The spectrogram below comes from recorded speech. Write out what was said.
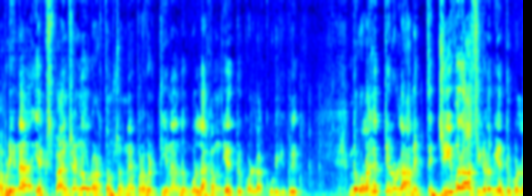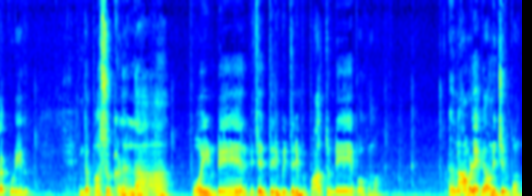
அப்படின்னா எக்ஸ்பான்ஷன் ஒரு அர்த்தம் சொன்னேன். பிரவൃத்தினா இந்த உலகம் ஏற்றுக்கொள்ளக்கூடியது. இந்த உலகத்தில் உள்ள அனைத்து ஜீவராசிகளும் ஏற்றுக்கொள்ளக்கூடியது. இந்த பசுக்கள் எல்லாம் போயிட்டே இருக்குச்சு திரும்பி திரும்பி பார்த்துட்டே போகுமா? அது நாமளே கவனிச்சிருப்போம்.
